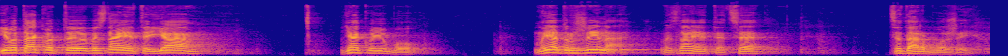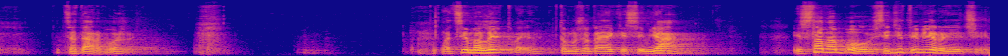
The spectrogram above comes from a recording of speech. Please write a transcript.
І отак, от, е, ви знаєте, я дякую Богу. Моя дружина, ви знаєте, це, це дар Божий. Це дар Божий. Оці молитви, тому що так як і сім'я. І слава Богу, всі діти віруючі.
